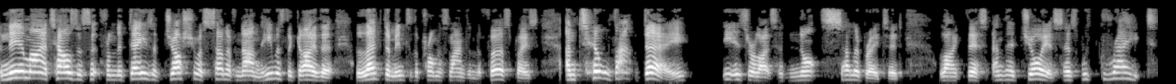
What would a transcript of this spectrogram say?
And Nehemiah tells us that from the days of Joshua, son of Nun, he was the guy that led them into the promised land in the first place. Until that day, the Israelites had not celebrated like this. And their joy, it says, was great.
